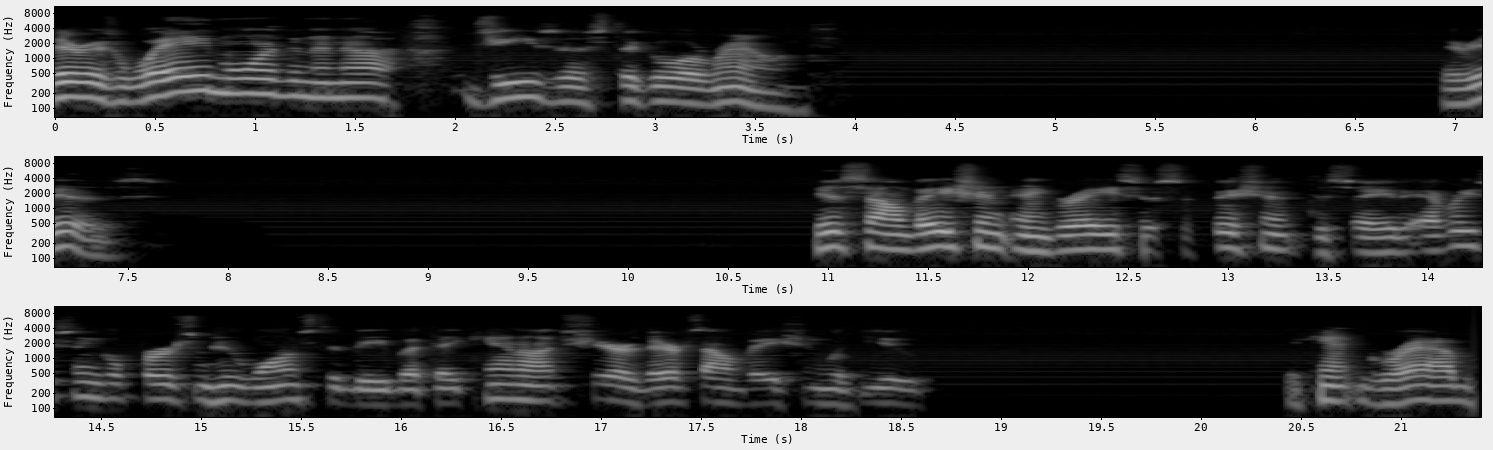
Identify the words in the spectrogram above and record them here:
There is way more than enough Jesus to go around. There is. His salvation and grace is sufficient to save every single person who wants to be, but they cannot share their salvation with you. They can't grab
